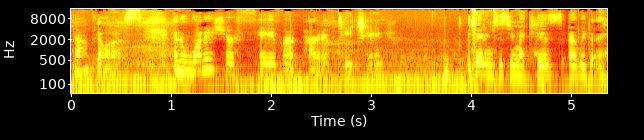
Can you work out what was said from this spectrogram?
fabulous. And what is your favorite part of teaching? Getting to see my kids every day.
